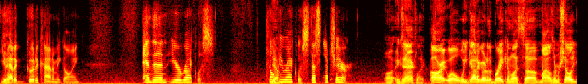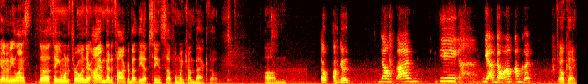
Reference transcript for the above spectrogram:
You had a good economy going. And then you're reckless. Don't Yeah. be reckless. That's not fair. Uh, exactly. All right. Well, we got to go to the break unless uh, Miles or Michelle, you got any last uh, thing you want to throw in there? I'm going to talk about the Epstein stuff when we come back, though. Um, Nope, I'm good. No, I'm the. Yeah, no, I'm I'm good. okay.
